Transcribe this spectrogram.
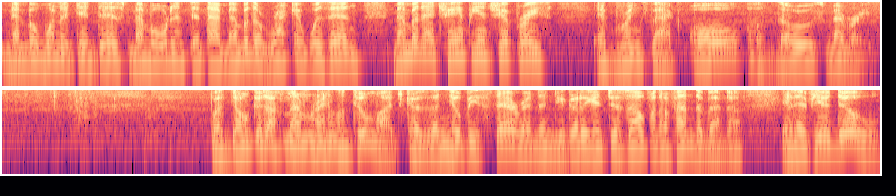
Remember when it did this? Remember when it did that? Remember the wreck it was in? Remember that championship race? It brings back all of those memories. But don't get off memory lane too much because then you'll be staring and you're going to get yourself an offender bender. And if you do,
